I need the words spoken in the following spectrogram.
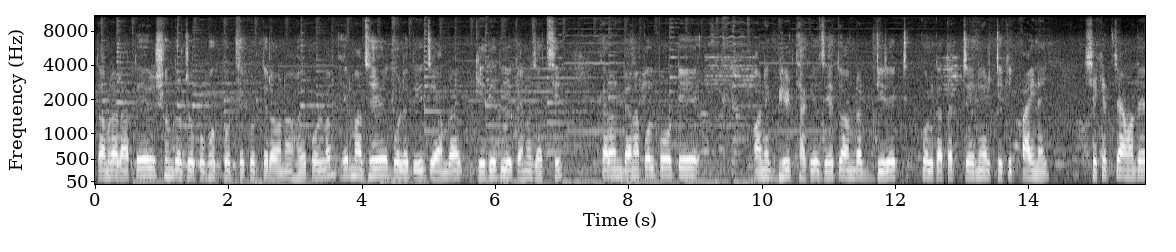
তো আমরা রাতের সৌন্দর্য উপভোগ করতে করতে রওনা হয়ে পড়লাম। এর মাঝে বলে দিই যে আমরা গেদে দিয়ে কেন যাচ্ছি, কারণ বেনাপোল পোর্টে অনেক ভিড় থাকে। যেহেতু আমরা ডিরেক্ট কলকাতার ট্রেনের টিকিট পাই নাই, সেক্ষেত্রে আমাদের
